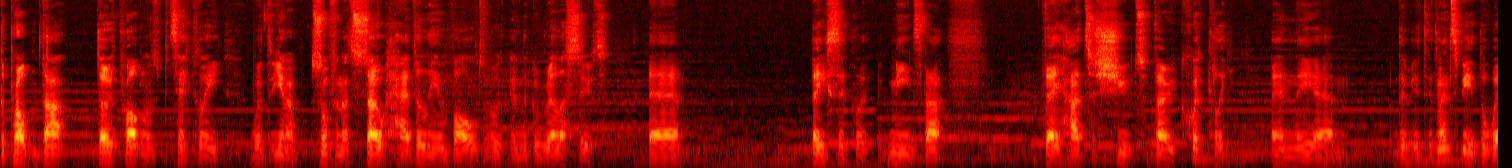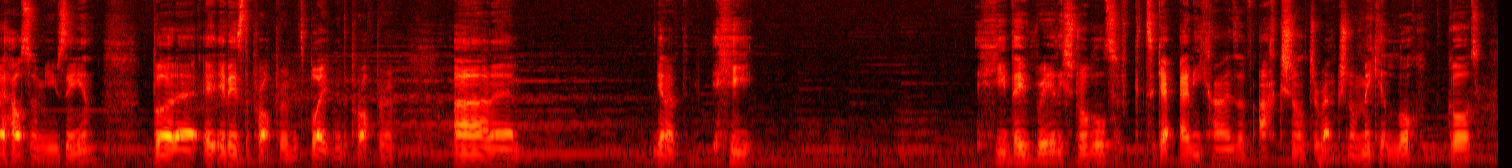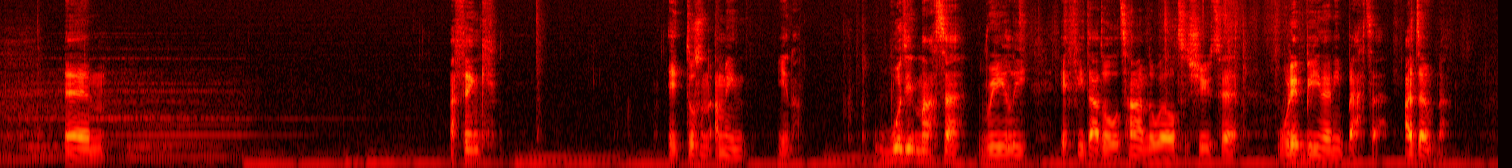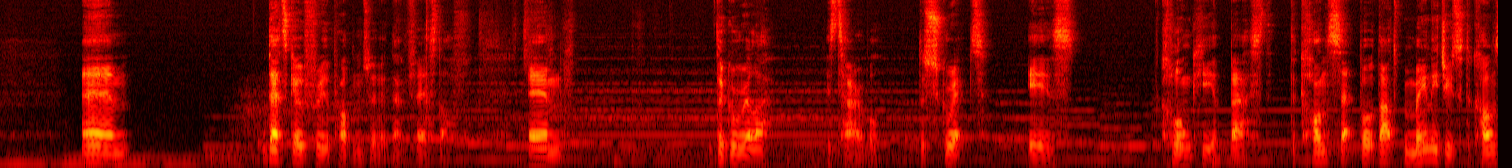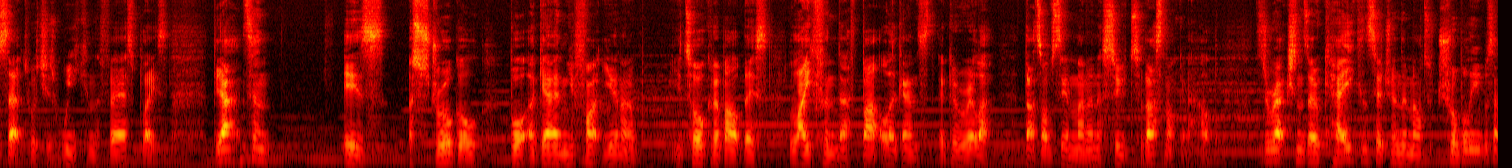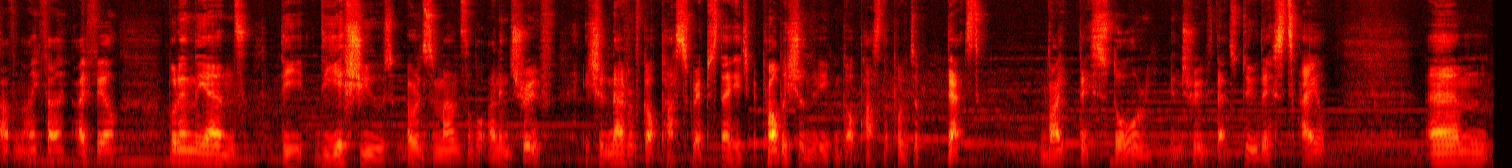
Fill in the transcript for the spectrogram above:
the problem that those problems, particularly with you know something that's so heavily involved in the gorilla suit, um, basically means that they had to shoot very quickly in the. Um, it's meant to be the warehouse of a museum, but uh, it, it is the prop room. It's blatantly the prop room, and um, you know, he he they really struggle to to get any kind of action or direction or make it look good. Um, I think it doesn't. I mean, you know, would it matter really if he'd had all the time in the world to shoot it? Would it been any better? I don't know. Um, let's go through the problems with it then. First off, um, the gorilla is terrible. The script is clunky at best. The concept, but that's mainly due to the concept, which is weak in the first place. The acting is a struggle, but again, you fight. You know, you're talking about this life and death battle against a gorilla. That's obviously a man in a suit, so that's not going to help. The direction's okay considering the amount of trouble he was having. I feel, I feel, but in the end, the the issues are insurmountable. And in truth, it should never have got past script stage. It probably shouldn't have even got past the point of let's write this story. In truth, let's do this tale. Um,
